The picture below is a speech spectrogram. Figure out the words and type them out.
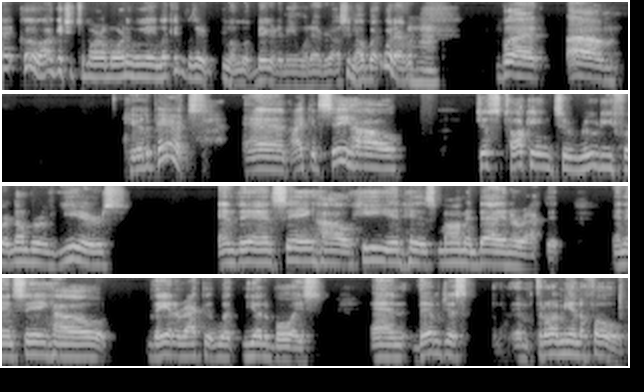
right, cool. I'll get you tomorrow morning. We ain't looking because they're you know a little bigger than me, whatever else, you know, but whatever. Mhm. But um here are the parents. And I could see how just talking to Rudy for a number of years and then seeing how he and his mom and dad interacted, and then seeing how they interacted with the other boys, and them just throwing me in the fold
